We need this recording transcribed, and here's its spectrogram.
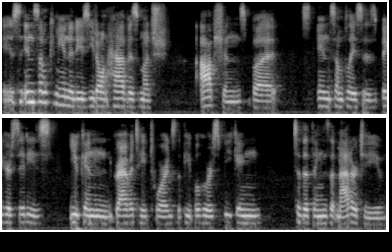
in some communities, you don't have as much options, but in some places, bigger cities, you can gravitate towards the people who are speaking to the things that matter to you.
